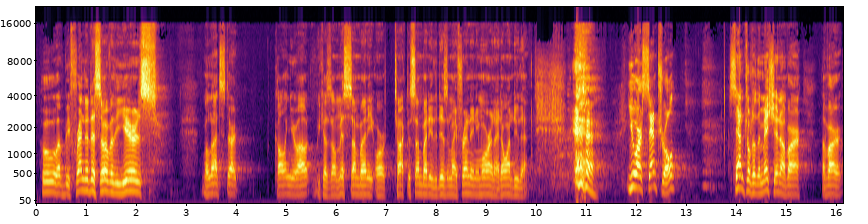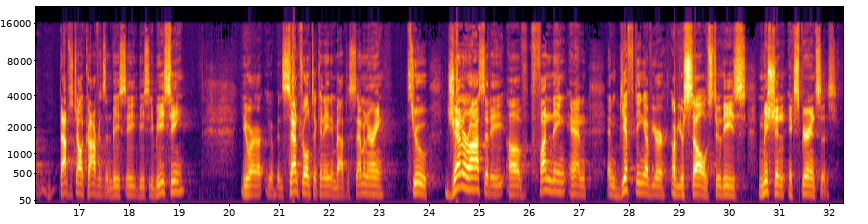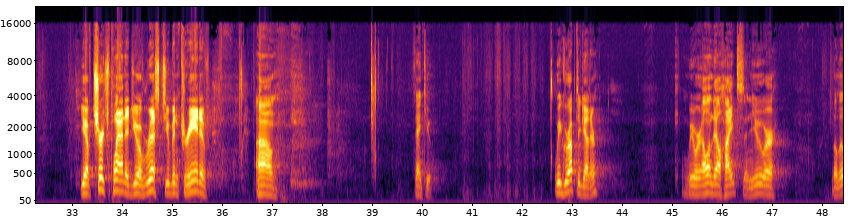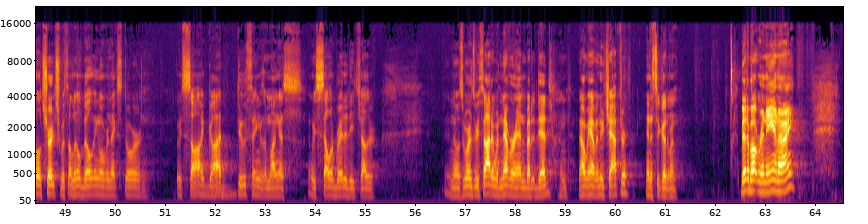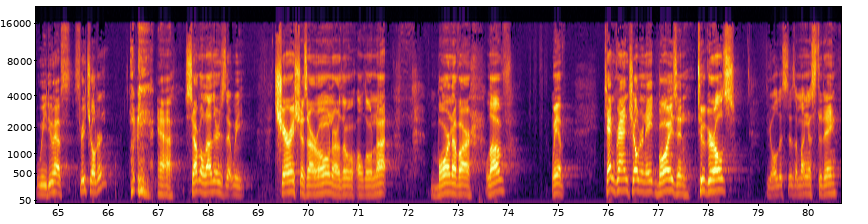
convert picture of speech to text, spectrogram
who have befriended us over the years. We'll not start calling you out because I'll miss somebody or talk to somebody that isn't my friend anymore, and I don't want to do that. you are central, central to the mission of our, of our Baptist General Conference in BC, BCBC. You, are, you have been central to Canadian Baptist Seminary through generosity of funding and, and gifting of, your, of yourselves to these mission experiences. You have church planted, you have risked, you've been creative. Um, thank you. We grew up together. We were Ellendale Heights, and you were the little church with the little building over next door. And we saw God do things among us, and we celebrated each other. In those words, we thought it would never end, but it did. And now we have a new chapter, and it's a good one. Bit about Renee and I. We do have three children, uh, several others that we cherish as our own, although, although not born of our love. We have 10 grandchildren, eight boys, and two girls. The oldest is among us today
